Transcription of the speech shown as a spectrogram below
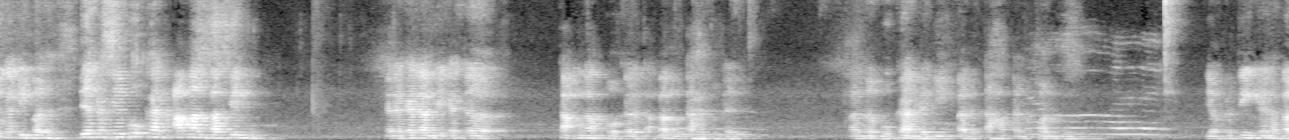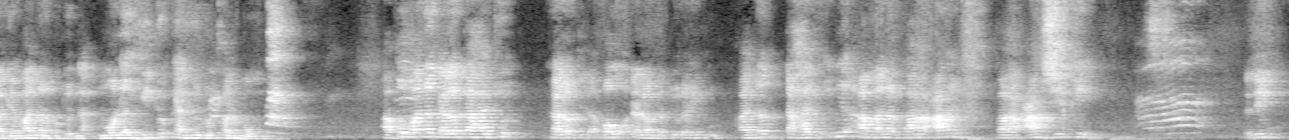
dengan ibadah. Dia akan sibukkan amal batinmu. Kadang-kadang dia kata, tak mengapa kalau tak bangun tahajud lagi. Kerana bukan lagi pada tahapan kolbu. Yang penting ialah bagaimana untuk nak mula hidupkan dulu kolbu. Apa mana kalau tahajud kalau tidak bawa dalam bentuk rindu kerana tahajud ini amalan para arif para asyikin jadi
